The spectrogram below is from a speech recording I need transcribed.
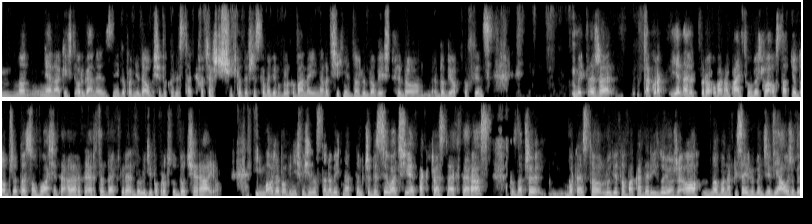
No nie, no jakieś organy z niego pewnie dałoby się wykorzystać, chociaż wtedy wszystko będzie poblokowane i nawet się ich nie zdąży dowieść do, do biopsów, więc myślę, że akurat jedna rzecz, która uważam Państwu wyszła ostatnio dobrze, to są właśnie te alerty RCB, które do ludzi po prostu docierają. I może powinniśmy się zastanowić nad tym, czy wysyłać je tak często jak teraz. To znaczy, bo często ludzie to bagatelizują, że o, znowu napisałeś, że będzie wiało, żeby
